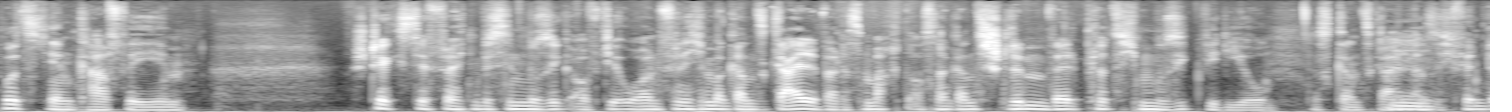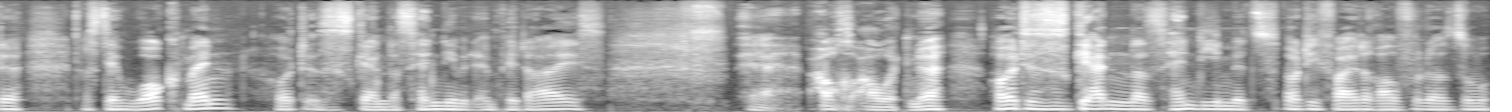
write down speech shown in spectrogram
holst dir einen Kaffee, steckst dir vielleicht ein bisschen Musik auf die Ohren. Finde ich immer ganz geil, weil das macht aus einer ganz schlimmen Welt plötzlich ein Musikvideo. Das ist ganz geil. Mhm. Also ich finde, dass der Walkman, heute ist es gern das Handy mit MP3s, äh, auch out, ne? Heute ist es gern das Handy mit Spotify drauf oder so.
